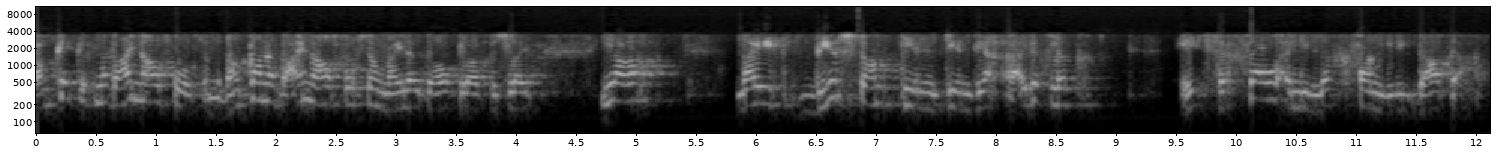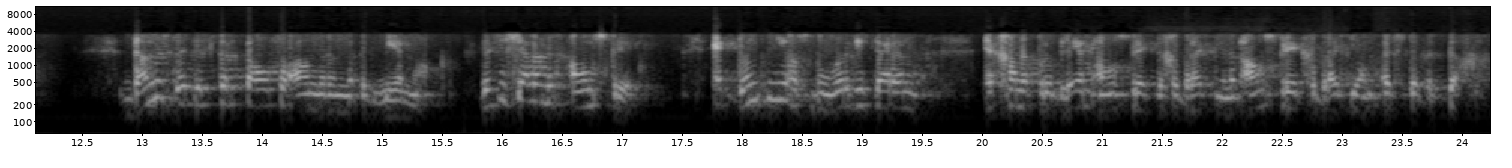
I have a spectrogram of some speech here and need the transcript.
dan kyk ek na daai navorsing, dan kan 'n daai navorsing my nou dalk laat besluit, ja, my weerstand teen teen die huidigelik het verval in die lig van hierdie data. Dan is dit 'n stuk taalverandering wat ek meemaak. Dis dieselfde met aanspreek. Ek dink nie ons behoort die term ek gaan 'n probleem aanspreek te gebruik nie, want aanspreek gebruik jy om iets te betug.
